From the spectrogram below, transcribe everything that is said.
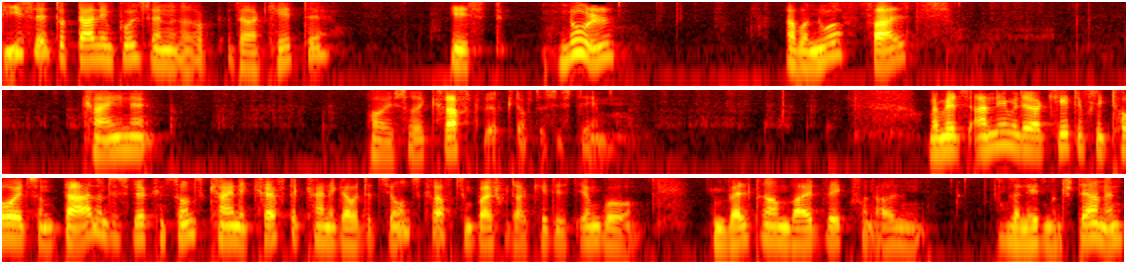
Diese totale Impulsänderung der Rakete ist 0, aber nur falls keine äußere Kraft wirkt auf das System. Wenn wir jetzt annehmen, die Rakete fliegt horizontal und es wirken sonst keine Kräfte, keine Gravitationskraft, zum Beispiel die Rakete ist irgendwo im Weltraum weit weg von allen Planeten und Sternen,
